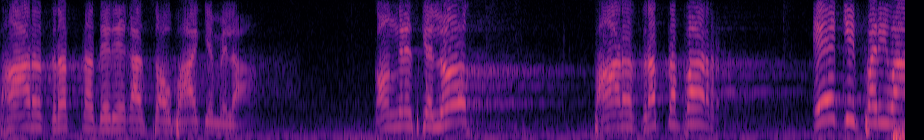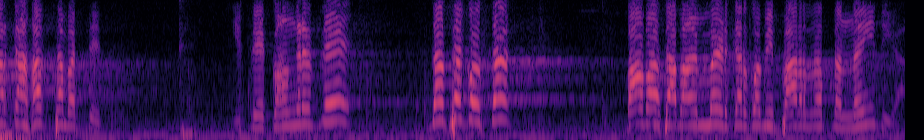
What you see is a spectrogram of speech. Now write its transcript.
भारत रत्न देने का सौभाग्य मिला। कांग्रेस के लोग भारत रत्न पर एक ही परिवार का हक समझते थे। इसलिए कांग्रेस ने दशकों तक बाबा साहब आम्बेडकर को भी भारत रत्न नहीं दिया।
